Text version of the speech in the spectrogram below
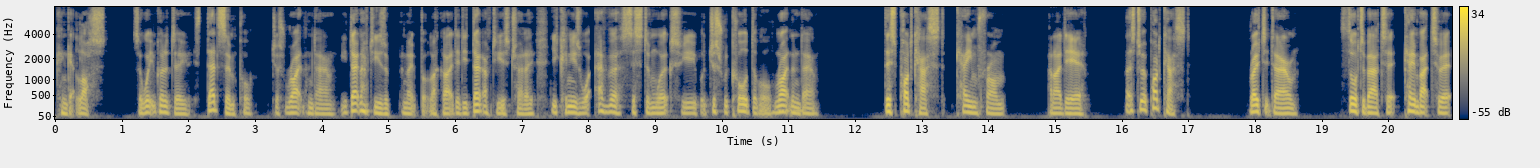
can get lost. So what you've got to do is dead simple. Just write them down. You don't have to use a notebook like I did. You don't have to use Trello. You can use whatever system works for you, but just record them all. Write them down. This podcast came from an idea. Let's do a podcast. Wrote it down, thought about it, came back to it,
